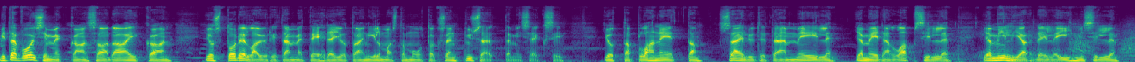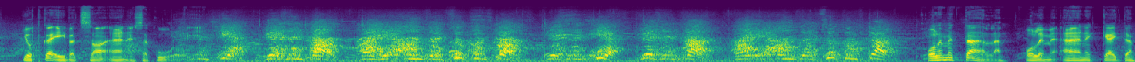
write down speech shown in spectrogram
Mitä voisimmekaan saada aikaan, jos todella yritämme tehdä jotain ilmastonmuutoksen pysäyttämiseksi, jotta planeetta säilytetään meille ja meidän lapsille ja miljardeille ihmisille, jotka eivät saa äänensä kuuluviin. Olemme täällä, olemme äänekkäitä,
